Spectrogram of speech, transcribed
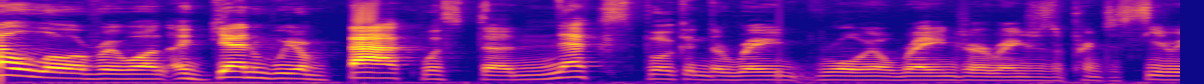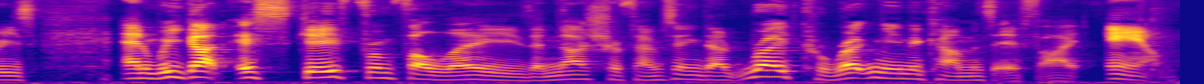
Hello everyone, again we are back with the next book in the Royal Ranger, Rangers Apprentice series, and we got Escape from Falaise. I'm not sure if I'm saying that right, correct me in the comments if I am.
